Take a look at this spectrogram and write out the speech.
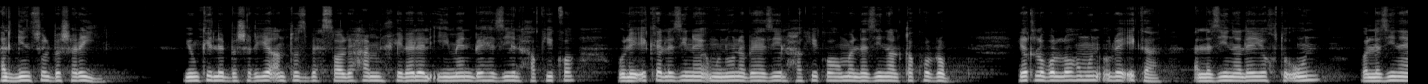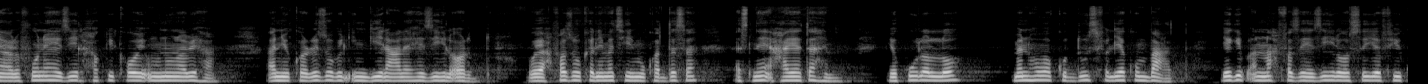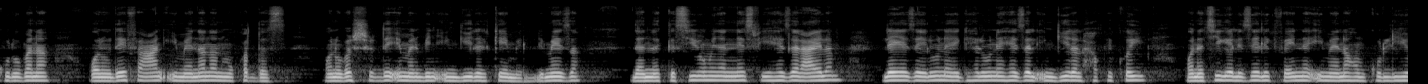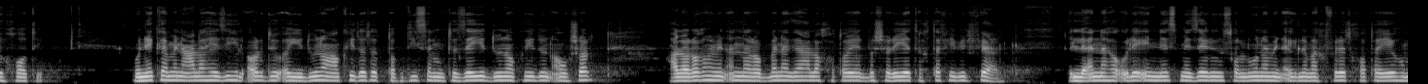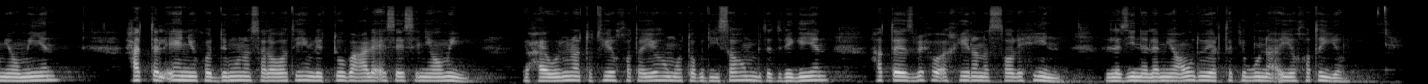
الجنس البشري. يمكن للبشرية أن تصبح صالحة من خلال الإيمان بهذه الحقيقة. أولئك الذين يؤمنون بهذه الحقيقة هم الذين التقوا الرب. يطلب الله من أولئك الذين لا يخطئون والذين يعرفون هذه الحقيقة ويؤمنون بها أن يكرزوا بالإنجيل على هذه الأرض ويحفظوا كلمته المقدسة أثناء حياتهم. يقول الله من هو قدوس فليكن بعد؟ يجب أن نحفظ هذه الوصية في قلوبنا وندافع عن إيماننا المقدس ونبشر دائما بالإنجيل الكامل. لماذا؟ لأن الكثير من الناس في هذا العالم لا يزالون يجهلون هذا الإنجيل الحقيقي ونتيجة لذلك فإن إيمانهم كله خاطئ. هناك من على هذه الأرض يؤيدون عقيدة التقديس المتزايد دون قيد أو شرط على الرغم من أن ربنا جعل خطايا البشرية تختفي بالفعل. إلا أن هؤلاء الناس ما زالوا يصلون من أجل مغفرة خطاياهم يوميا حتى الآن يقدمون صلواتهم للتوبة على أساس يومي يحاولون تطهير خطاياهم وتقديسهم بتدريجيا حتى يصبحوا أخيرا الصالحين الذين لم يعودوا يرتكبون أي خطية.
